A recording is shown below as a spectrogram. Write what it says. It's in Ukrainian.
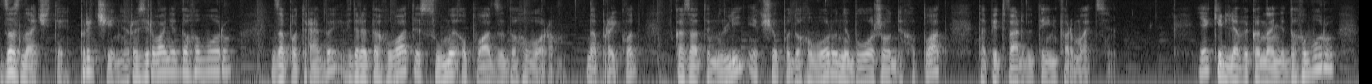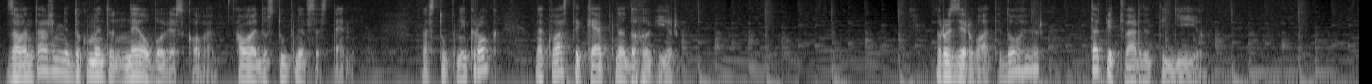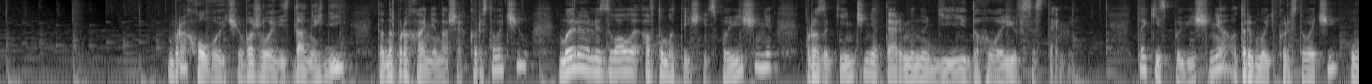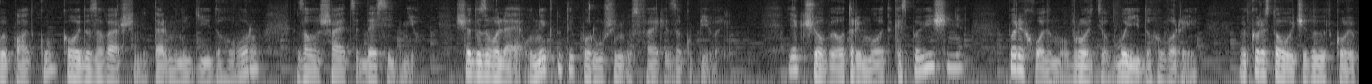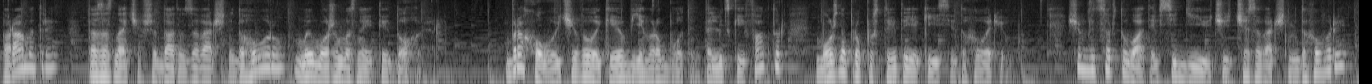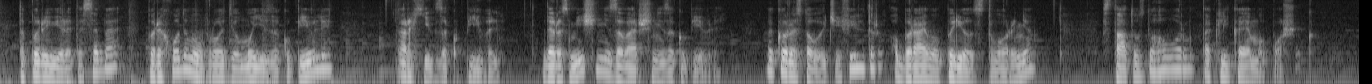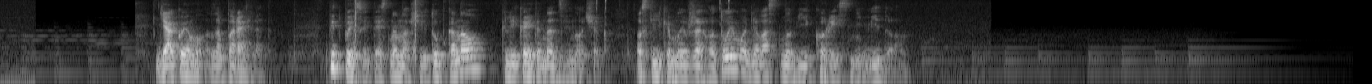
зазначити причини розірвання договору, за потреби відредагувати суми оплат за договором, наприклад, вказати нулі, якщо по договору не було жодних оплат та підтвердити інформацію. Як і для виконання договору, завантаження документу не обов'язкове, але доступне в системі. Наступний крок накласти кеп на договір, розірвати договір та підтвердити дію. Враховуючи важливість даних дій та на прохання наших користувачів, ми реалізували автоматичні сповіщення про закінчення терміну дії договорів в системі. Такі сповіщення отримують користувачі у випадку, коли до завершення терміну дії договору залишається 10 днів, що дозволяє уникнути порушень у сфері закупівель. Якщо ви отримали таке сповіщення, переходимо в розділ Мої договори, використовуючи додаткові параметри та зазначивши дату завершення договору, ми можемо знайти договір. Враховуючи великий об'єм роботи та людський фактор, можна пропустити якийсь із договорів. Щоб відсортувати всі діючі чи завершені договори та перевірити себе, переходимо в розділ Мої закупівлі, архів закупівель, де розміщені завершені закупівлі. Використовуючи фільтр, обираємо період створення, статус договору та клікаємо пошук. Дякуємо за перегляд. Підписуйтесь на наш YouTube канал, клікайте на дзвіночок, оскільки ми вже готуємо для вас нові корисні відео.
